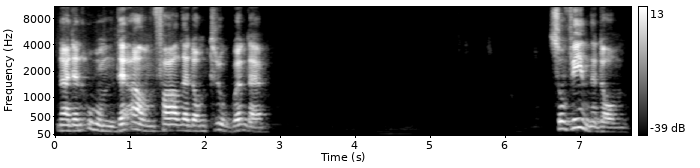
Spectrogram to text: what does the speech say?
När den onde anfaller de troende så vinner de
